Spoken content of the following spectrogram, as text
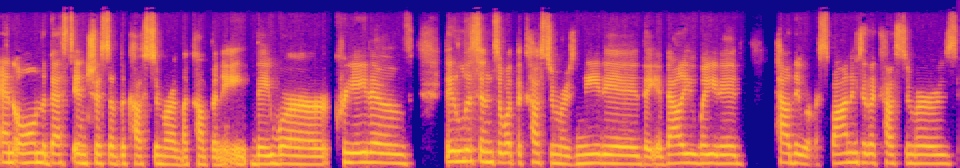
and all in the best interest of the customer and the company. They were creative, they listened to what the customers needed, they evaluated how they were responding to the customers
